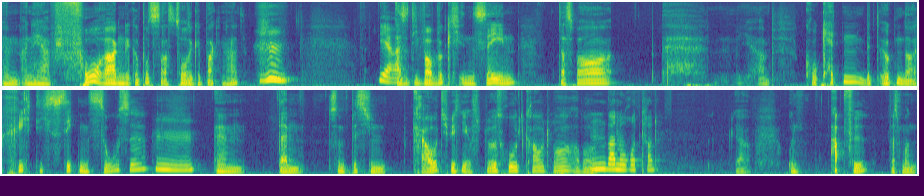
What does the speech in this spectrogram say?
ähm, eine hervorragende Geburtstagstorte gebacken hat. ja. Also die war wirklich insane. Das war Kroketten mit irgendeiner richtig sicken Soße. hm. Ähm, dann so ein bisschen Kraut. Ich weiß nicht, ob es bloß Rotkraut war, aber Hm, war nur Rotkraut. ja. Und Apfel, was man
